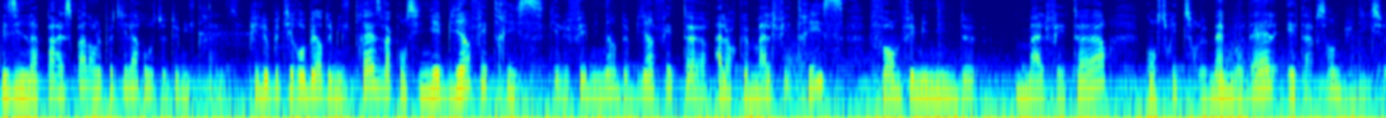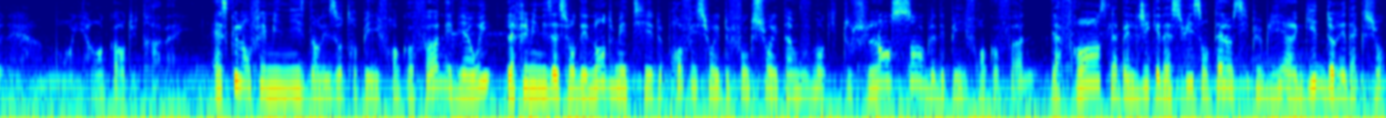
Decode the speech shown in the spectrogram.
mais ils n'apparaissent pas dans le Petit Larousse de 2013. Puis le Petit Robert 2013 va consigner bienfaitrice, qui est le féminin de bienfaiteur, alors que malfaitrice, forme féminine de malfaiteur, construite sur le même modèle, est absente du dictionnaire. Bon, il y a encore du travail. Est-ce que l'on féminise dans les autres pays francophones? Eh bien oui, la féminisation des noms de métiers, de professions et de fonctions est un mouvement qui touche l'ensemble des pays francophones. La France, la Belgique et la Suisse ont elles aussi publié un guide de rédaction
